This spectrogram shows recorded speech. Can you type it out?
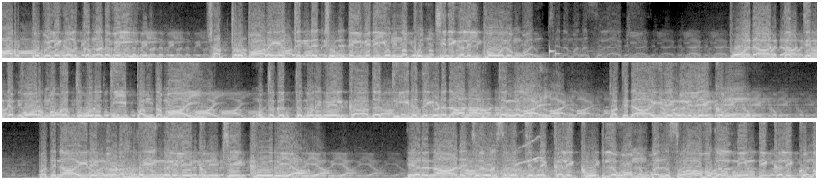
ആർപ്പ് വിളികൾക്ക് നടുവിൽ ശത്രുപാളയത്തിന്റെ ചുണ്ടിൽ വിരിയുന്ന പുഞ്ചിരികളിൽ പോലും വഞ്ചന മനസ്സിലാക്കി പോരാട്ടത്തിന്റെ പോർമുഖത്ത് ഒരു തീപ്പന്തമായി മുതുകത്ത് മുറിവേൽക്കാതെ ധീരതയുടെ നാനാർത്ഥങ്ങളായി പതിനായിരങ്ങളിലേക്കും പതിനായിരങ്ങളുടെ ഹൃദയങ്ങളിലേക്കും ചേക്കേറിയ ഏറനാട് ജലോത്സവത്തിന്റെ കളിക്കൂട്ടിലെ വമ്പൻ സ്രാവുകൾ നീന്തി കളിക്കുന്ന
